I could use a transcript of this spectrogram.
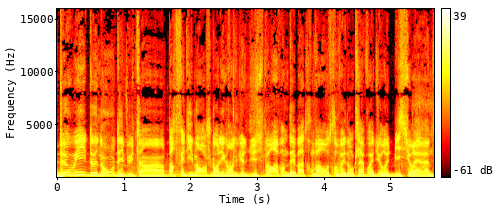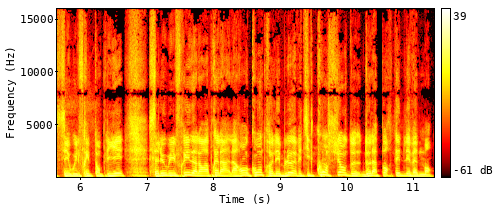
Deux oui, deux non. On débute un parfait dimanche dans les grandes gueules du sport. Avant de débattre, on va retrouver donc la voix du rugby sur RMC, Wilfried Templier. Salut Wilfried. Alors après la, la rencontre, les Bleus avaient-ils conscience de, de la portée de l'événement?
